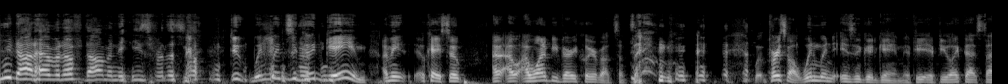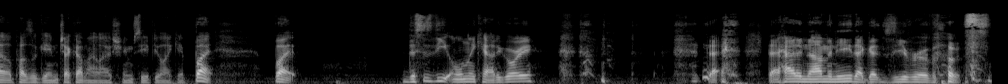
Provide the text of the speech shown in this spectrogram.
We not have enough nominees for this one, dude. Wind Wind's a good game. I mean, okay, so I, I, I want to be very clear about something. First of all, Wind Wind is a good game. If you if you like that style of puzzle game, check out my live stream, see if you like it. But but this is the only category. that that had a nominee that got zero votes.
